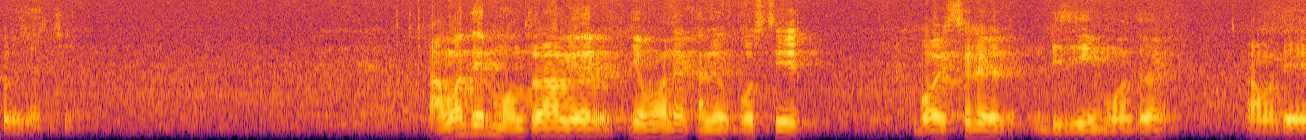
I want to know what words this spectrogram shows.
করে যাচ্ছে। আমাদের মন্ত্রণালয়ের যেমন এখানে উপস্থিত বয়সেলের ডিজি মহোদয়, আমাদের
